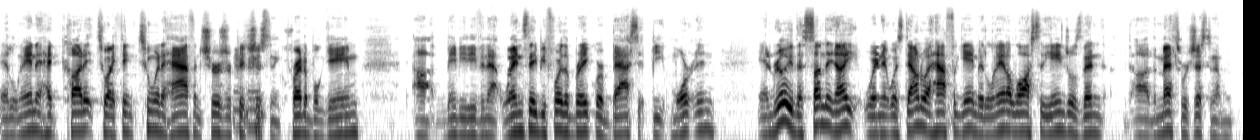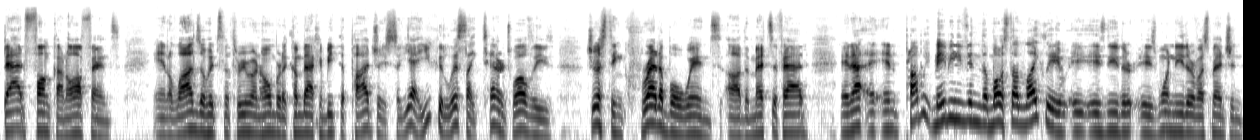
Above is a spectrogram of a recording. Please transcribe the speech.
Atlanta had cut it to I think two and a half, and Scherzer pitched mm-hmm. just an incredible game. Uh, maybe even that Wednesday before the break where Bassitt beat Morton. And really, the Sunday night when it was down to a half a game, Atlanta lost to the Angels. Then uh, the Mets were just in a bad funk on offense, and Alonso hits the three-run homer to come back and beat the Padres. So yeah, you could list like ten or twelve of these just incredible wins uh, the Mets have had, and uh, and probably maybe even the most unlikely is neither is one neither of us mentioned.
